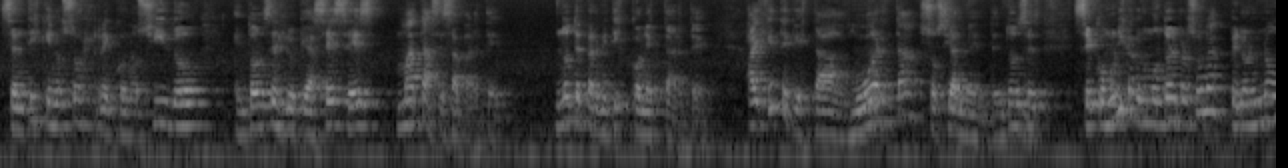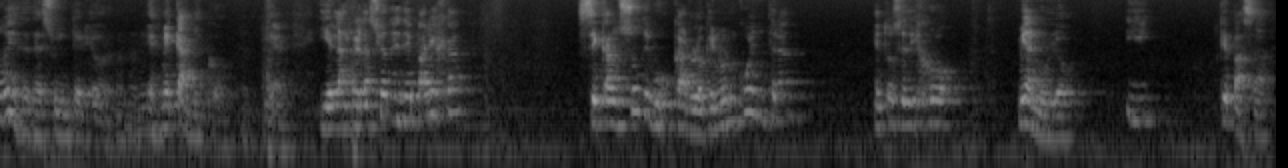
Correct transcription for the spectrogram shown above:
sentís que no sos reconocido, entonces lo que haces es matás esa parte, no te permitís conectarte. Hay gente que está muerta socialmente, entonces se comunica con un montón de personas, pero no es desde su interior, es mecánico. Bien. Y en las relaciones de pareja se cansó de buscar lo que no encuentra, entonces dijo, me anulo. ¿Y qué pasa?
